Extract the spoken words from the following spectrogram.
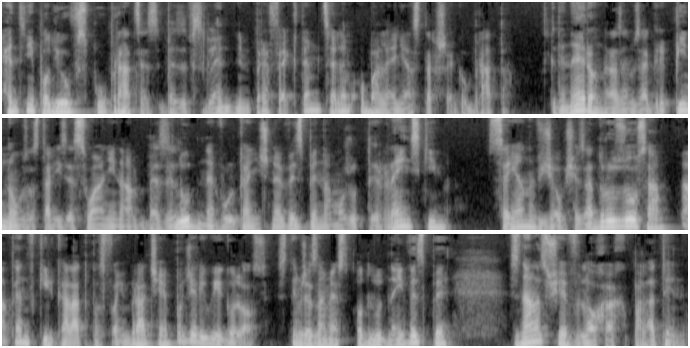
chętnie podjął współpracę z bezwzględnym prefektem celem obalenia starszego brata. Gdy Neron razem z Agrypiną zostali zesłani na bezludne wulkaniczne wyspy na Morzu Tyreńskim, Sejan wziął się za Druzusa, a ten w kilka lat po swoim bracie podzielił jego los, z tym, że zamiast odludnej wyspy znalazł się w lochach Palatynu.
